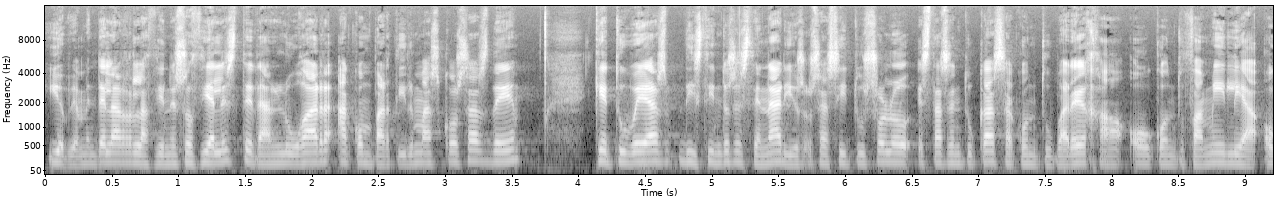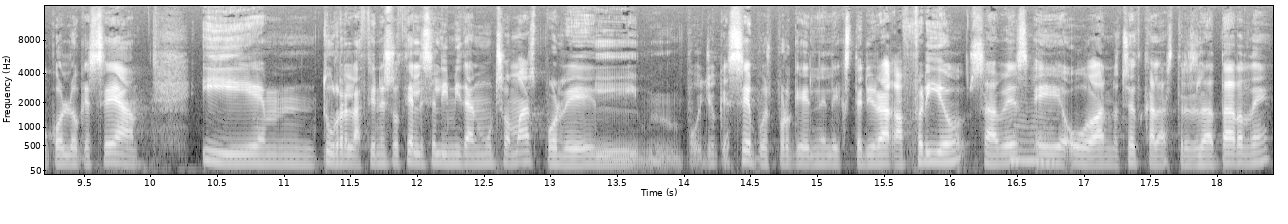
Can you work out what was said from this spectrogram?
y obviamente las relaciones sociales te dan lugar a compartir más cosas de que tú veas distintos escenarios. O sea, si tú solo estás en tu casa con tu pareja o con tu familia o con lo que sea y em, tus relaciones sociales se limitan mucho más por el, pues yo qué sé, pues porque en el exterior haga frío, ¿sabes? Eh, o anochezca a las 3 de la tarde,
